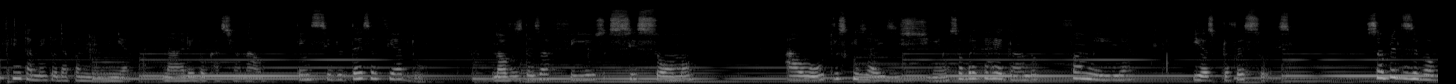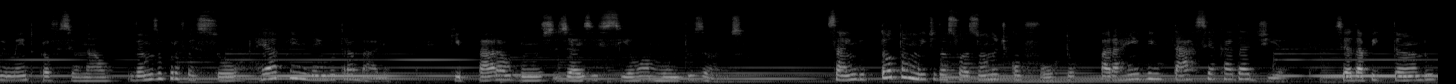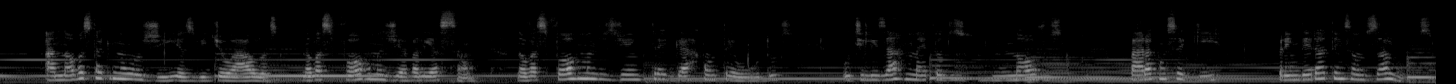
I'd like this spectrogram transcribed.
enfrentamento da pandemia na área educacional tem sido desafiador. Novos desafios se somam a outros que já existiam, sobrecarregando família e os professores. Sobre desenvolvimento profissional, vemos o professor reaprendendo o trabalho, que para alguns já exerciam há muitos anos, saindo totalmente da sua zona de conforto para reinventar-se a cada dia, se adaptando a novas tecnologias, videoaulas, novas formas de avaliação, novas formas de entregar conteúdos, utilizar métodos novos para conseguir prender a atenção dos alunos,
